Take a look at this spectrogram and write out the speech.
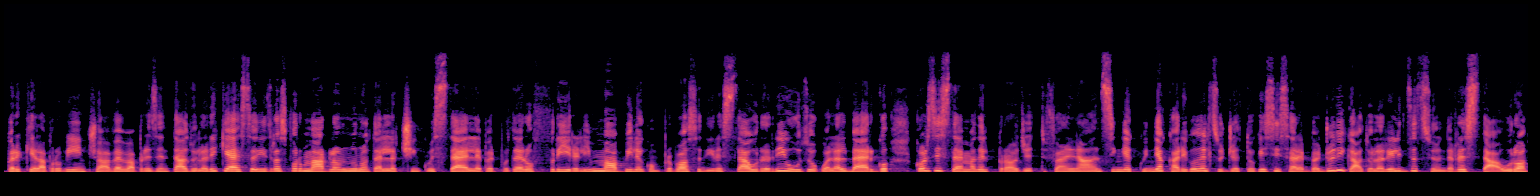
perché la provincia aveva presentato la richiesta di trasformarlo in un hotel a 5 stelle per poter offrire l'immobile con proposte di restauro e riuso quale col sistema del project financing e quindi a carico del soggetto che si sarebbe aggiudicato la realizzazione del restauro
